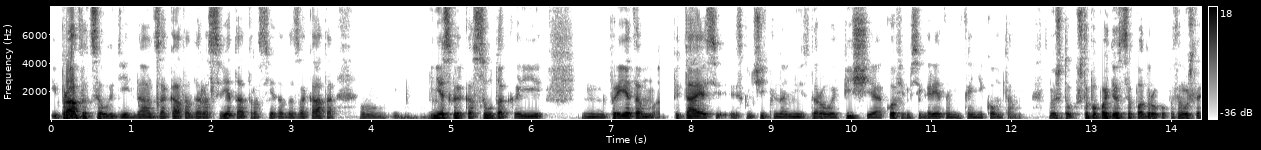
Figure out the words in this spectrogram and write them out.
и правда целый день, да, от заката до рассвета, от рассвета до заката, в, в несколько суток, и при этом питаясь исключительно не здоровой пищей, а кофем, сигаретами, коньяком, там, ну, что, что попадется под руку, потому что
